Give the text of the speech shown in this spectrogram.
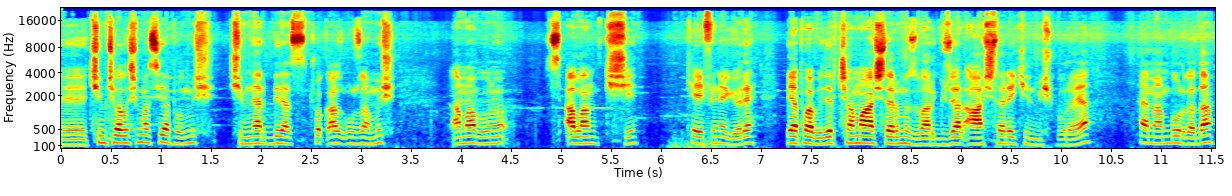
Ee, çim çalışması yapılmış. Çimler biraz çok az uzamış. Ama bunu alan kişi keyfine göre yapabilir. Çam ağaçlarımız var. Güzel ağaçlar ekilmiş buraya. Hemen burada da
